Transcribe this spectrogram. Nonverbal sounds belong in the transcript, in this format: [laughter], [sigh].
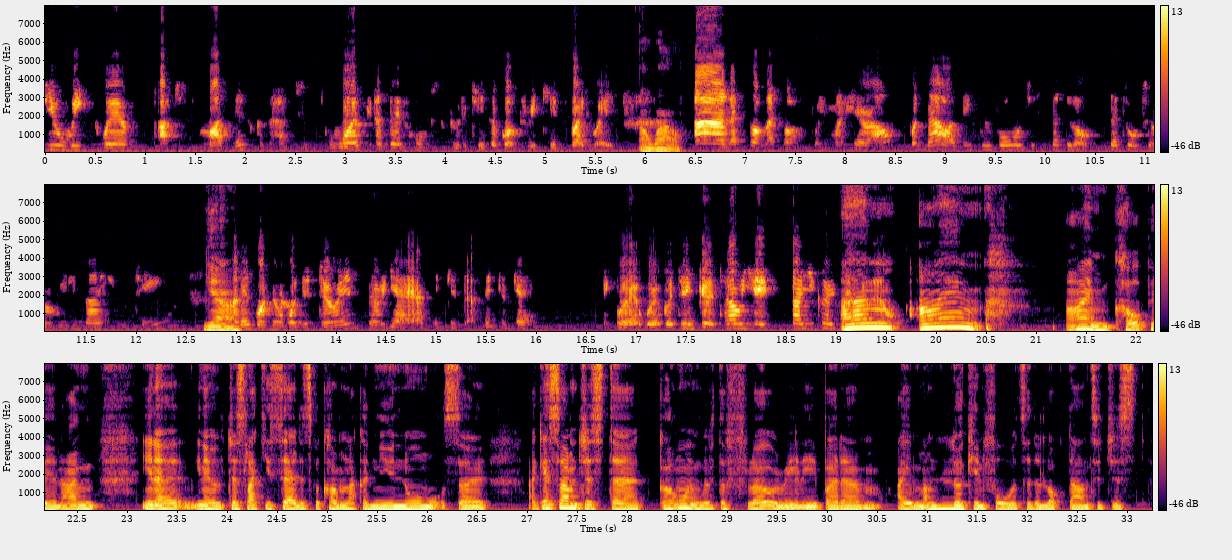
few weeks were absolute madness because I had to work and then homeschool the kids. I've got three kids, by the way. Oh, wow. And I felt like I was pulling my hair out. But now I think we've all just settled, settled to a really nice routine. Yeah. And everyone knows what they're doing. So, yeah, I think it's, I think it's getting. I think we're, we're, we're doing good. How are you? How are you coping? Um, I'm I'm coping. I'm, you know, you know, just like you said, it's become like a new normal. So I guess I'm just uh, going with the flow, really. But um, I'm, I'm looking forward to the lockdown to just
